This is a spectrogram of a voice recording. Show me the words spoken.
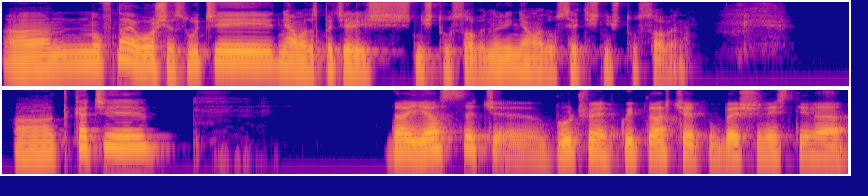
А, но в най-лошия случай няма да спечелиш нищо особено или няма да усетиш нищо особено. А, така че. Да, и аз се, че проучването, които аз чето, беше наистина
